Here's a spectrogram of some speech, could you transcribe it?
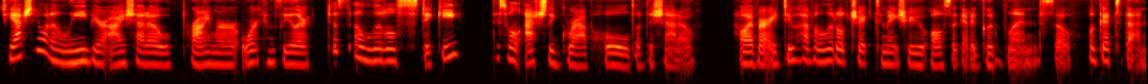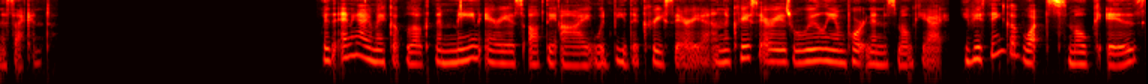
So you actually want to leave your eyeshadow primer or concealer just a little sticky. This will actually grab hold of the shadow. However, I do have a little trick to make sure you also get a good blend, so we'll get to that in a second. With any eye makeup look, the main areas of the eye would be the crease area, and the crease area is really important in a smoky eye. If you think of what smoke is,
